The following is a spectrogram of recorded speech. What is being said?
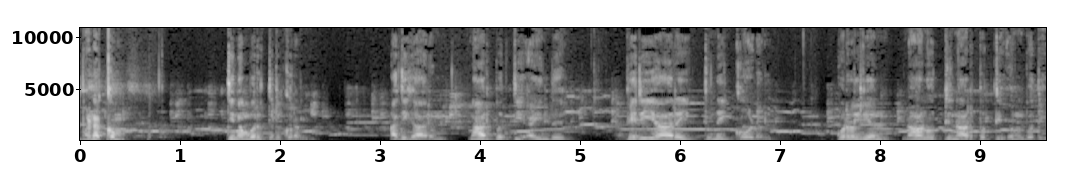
வணக்கம். தினம் ஒரு திருக்குறள். அதிகாரம் நாற்பத்தி ஐந்து பெரியாரை துணைக்கோடல். குறள் எண் நானூற்றி நாற்பத்தி ஒன்பது.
